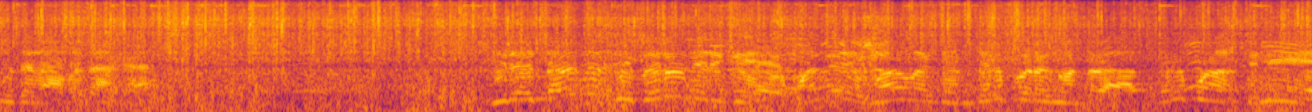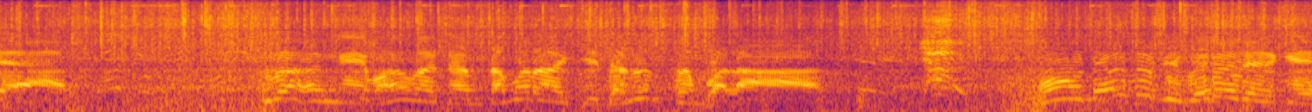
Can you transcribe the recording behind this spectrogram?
முதலாவதாக முதலாவதாக இரண்டாவது பெறுவதற்கு மதுரை மாவட்டம் திருப்பரங்குன்றா திருமால் சிலைய சிவகங்கை மாவட்டம் தமராக்கி தனுஷ் சம்பளா மூன்றாவது பெறுவதற்கு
